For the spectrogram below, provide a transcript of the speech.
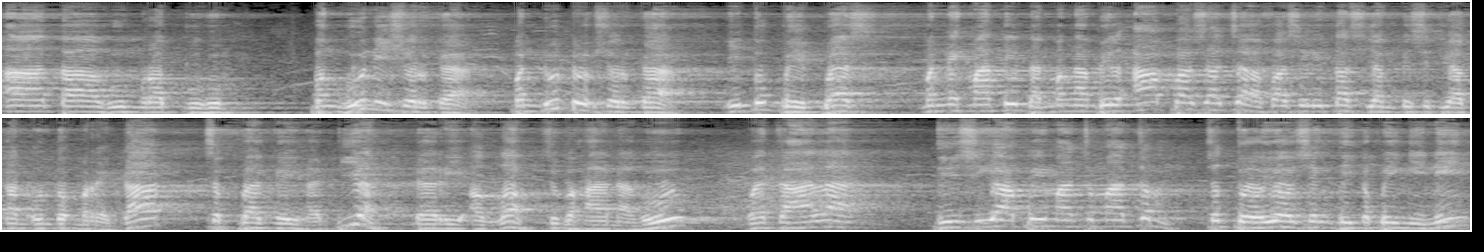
atahum rabbuhum. Penghuni surga penduduk surga itu bebas menikmati dan mengambil apa saja fasilitas yang disediakan untuk mereka sebagai hadiah dari Allah subhanahu wa ta'ala. Disiapi macem-macem. Sedaya sing dikepingini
